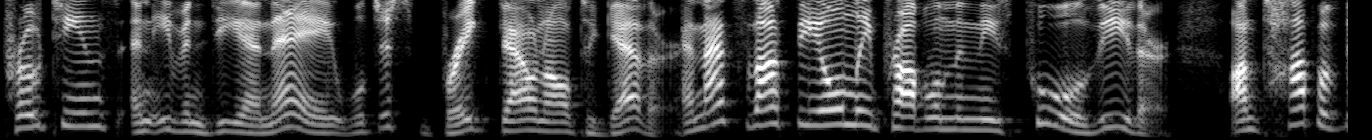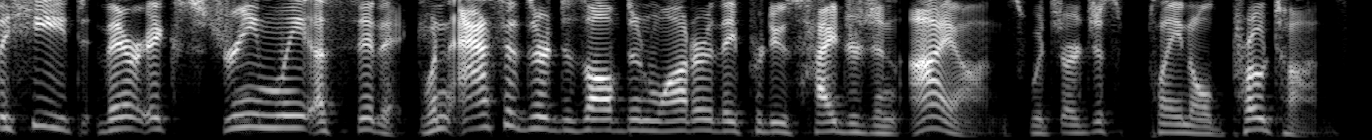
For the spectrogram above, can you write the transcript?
proteins and even DNA will just break down altogether. And that's not the only problem in these pools either. On top of the heat, they're extremely acidic. When acids are dissolved in water, they produce hydrogen ions, which are just plain old protons.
